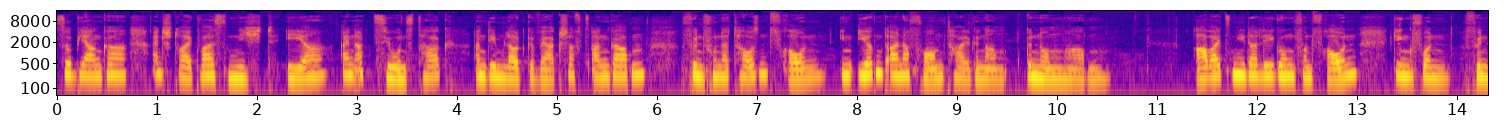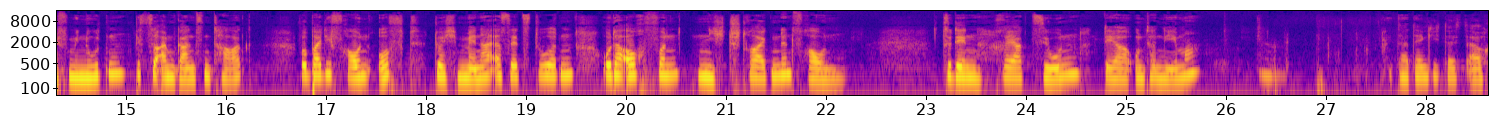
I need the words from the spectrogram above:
so Bianca, ein Streik war es nicht, eher ein Aktionstag, an dem laut Gewerkschaftsangaben 500.000 Frauen in irgendeiner Form teilgenommen haben. Arbeitsniederlegung von Frauen ging von fünf Minuten bis zu einem ganzen Tag, wobei die Frauen oft durch Männer ersetzt wurden oder auch von nicht streikenden Frauen. zu den Reaktionen der Unternehmer? Da denke ich, da ist auch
